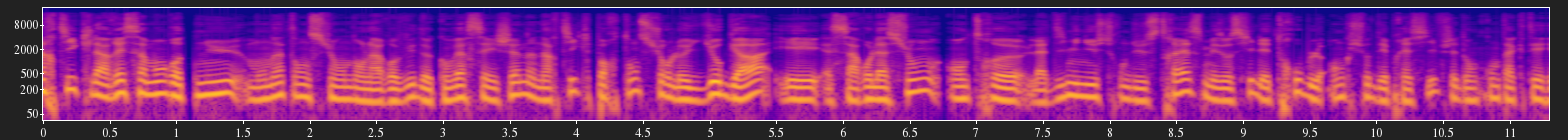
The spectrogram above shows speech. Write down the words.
article a récemment retenu mon attention dans la revue de Conversation, un article portant sur le yoga et sa relation entre la diminution du stress mais aussi les troubles anxio-dépressifs. J'ai donc contacté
